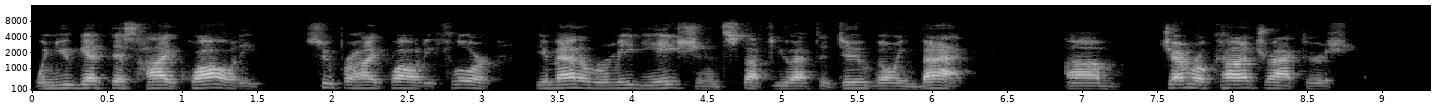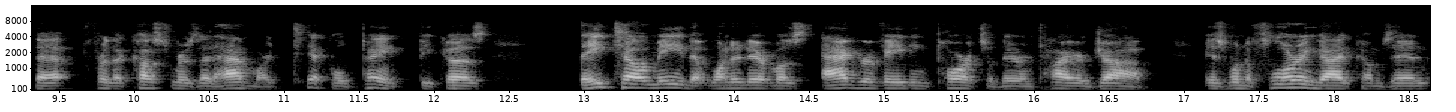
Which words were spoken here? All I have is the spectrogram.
when you get this high quality, super high quality floor, the amount of remediation and stuff you have to do going back. Um, general contractors that for the customers that have them are tickled pink because they tell me that one of their most aggravating parts of their entire job is when the flooring guy comes in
